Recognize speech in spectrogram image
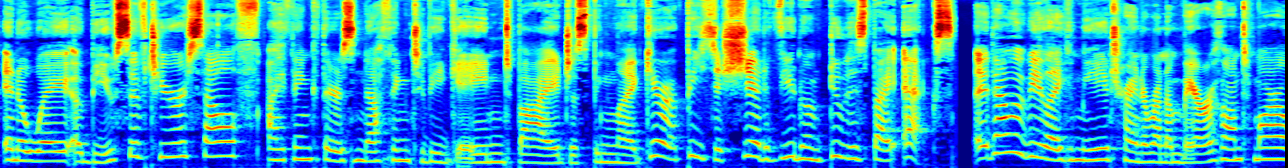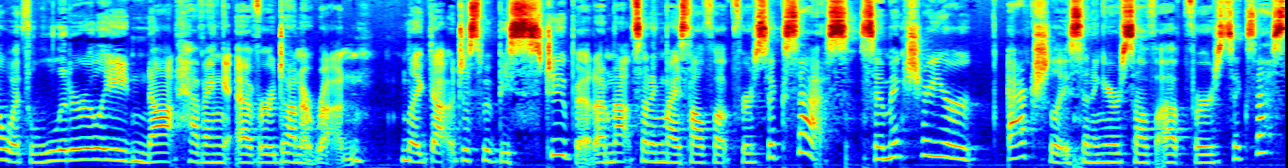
in a way abusive to yourself, I think there's nothing to be gained by just being like, you're a piece of shit if you don't do this by X. Eh, that would be like me trying to run a marathon tomorrow with literally not having ever done a run. Like, that just would be stupid. I'm not setting myself up for success. So make sure you're actually setting yourself up for success.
